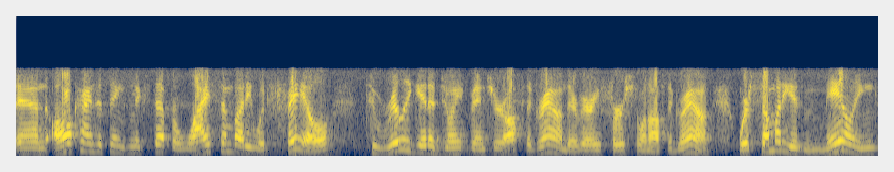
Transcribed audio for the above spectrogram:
and all kinds of things mixed up for why somebody would fail to really get a joint venture off the ground, their very first one off the ground, where somebody is mailing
